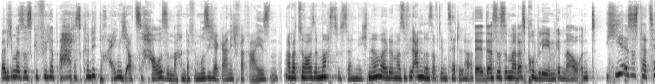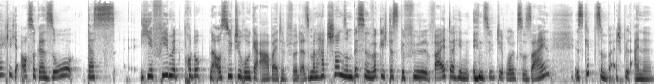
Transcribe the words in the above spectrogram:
weil ich immer so das Gefühl habe, ah, das könnte ich doch eigentlich auch zu Hause machen. Dafür muss ich ja gar nicht verreisen. Aber zu Hause machst du es dann nicht, ne? Weil du immer so viel anderes auf dem Zettel hast. Äh, das ist immer das Problem, genau. Und hier ist es tatsächlich auch sogar so, dass hier viel mit Produkten aus Südtirol gearbeitet wird. Also man hat schon so ein bisschen wirklich das Gefühl, weiterhin in Südtirol zu sein. Es gibt zum Beispiel eine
